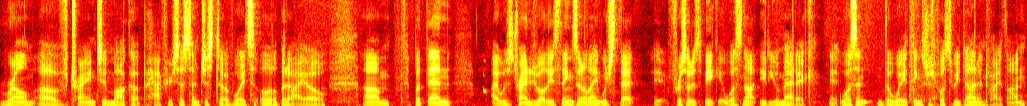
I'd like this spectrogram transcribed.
realm of trying to mock up half your system just to avoid a little bit of IO. Um, but then I was trying to do all these things in a language that it, for so to speak, it was not idiomatic. It wasn't the way things are supposed to be done in Python.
